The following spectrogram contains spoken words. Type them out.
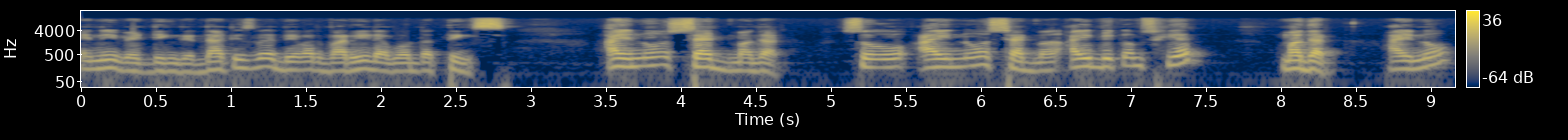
any wedding there. That is why they were worried about the things. I know said mother. So I know said mother. I becomes here mother. I know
